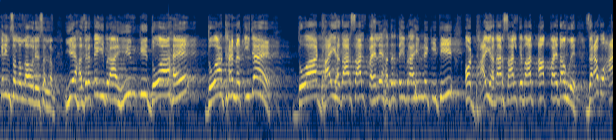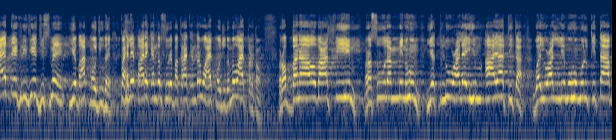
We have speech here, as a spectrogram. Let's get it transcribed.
کریم صلی اللہ علیہ وسلم، یہ حضرت ابراہیم کی دعا ہے، دعا کا نتیجہ ہے۔ دعا ڈھائی ہزار سال پہلے حضرت ابراہیم نے کی تھی اور ڈھائی ہزار سال کے بعد آپ پیدا ہوئے۔ ذرا وہ آیت دیکھ لیجیے جس میں یہ بات موجود ہے۔ پہلے پارے کے اندر سورہ بکرا کے اندر وہ آیت موجود ہے۔ میں وہ آیت پڑھتا ہوں۔ ربنا وبعث فیہم رسولا منہم یتلو علیہم آیاتک ویعلمہم الکتاب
